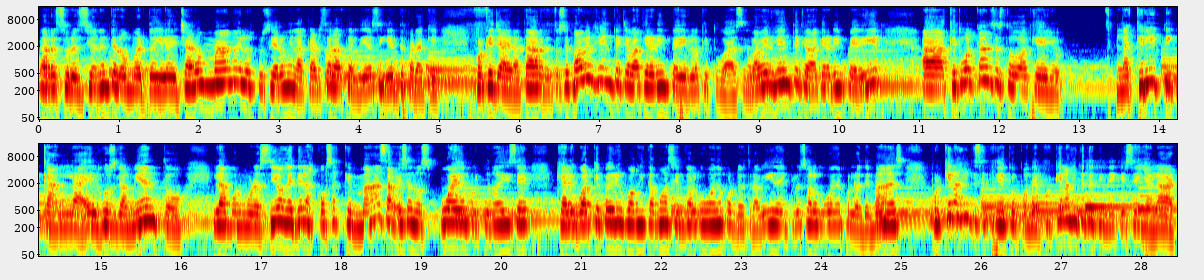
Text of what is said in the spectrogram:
la resurrección entre los muertos y le echaron mano y los pusieron en la cárcel hasta el día siguiente para que, porque ya era tarde. Entonces va a haber gente que va a querer impedir lo que tú haces, va a haber gente que va a querer impedir a que tú alcances todo aquello. la crítica, el juzgamiento, la murmuración es de las cosas que más a veces nos pueden, porque uno dice que al igual que Pedro y Juan estamos haciendo algo bueno por nuestra vida, incluso algo bueno por los demás. ¿Por qué la gente se tiene que oponer? ¿Por qué la gente te tiene que señalar?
